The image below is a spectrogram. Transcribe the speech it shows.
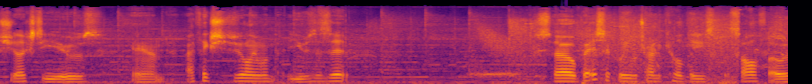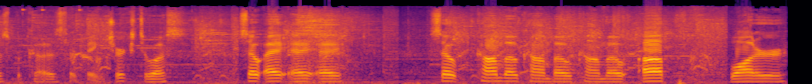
she likes to use, and I think she's the only one that uses it. So basically, we're trying to kill these Lethal because they're being jerks to us. So A A A. So combo, combo, combo, up, water,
